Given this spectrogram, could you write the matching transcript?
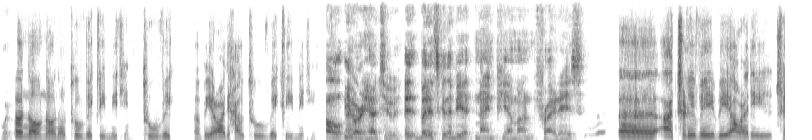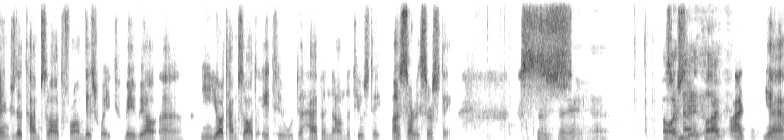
What? Uh, no, no, no. Two weekly meeting. Two week. Uh, we already have two weekly meeting. Oh, you've uh, already had two, It- but it's going to be at 9 p.m. on Fridays. Uh, actually, we we already changed the time slot from this week. We will uh in your time slot it would happen on the Tuesday. Uh, sorry, Thursday. Thursday. Yeah. Oh, at nine o'clock. I, I yeah.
